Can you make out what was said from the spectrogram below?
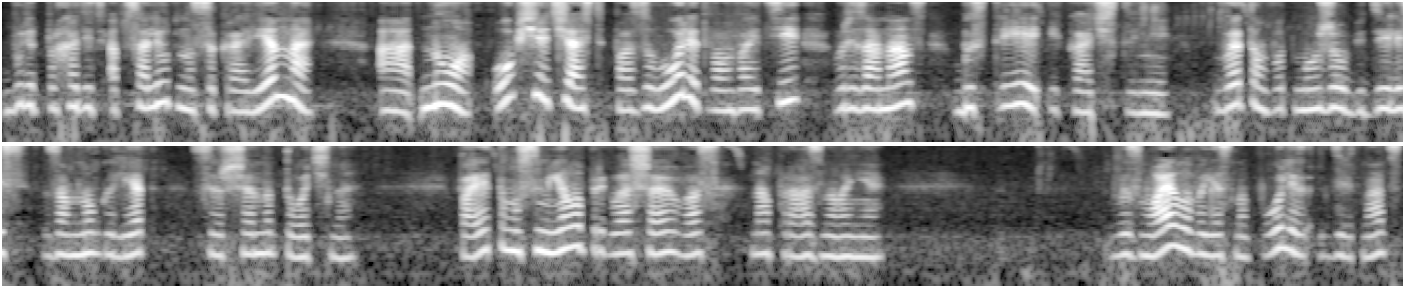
будет проходить абсолютно сокровенно, а, но общая часть позволит вам войти в резонанс быстрее и качественнее. В этом вот мы уже убедились за много лет совершенно точно. Поэтому смело приглашаю вас на празднование в Измайлово, Яснополе к 19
